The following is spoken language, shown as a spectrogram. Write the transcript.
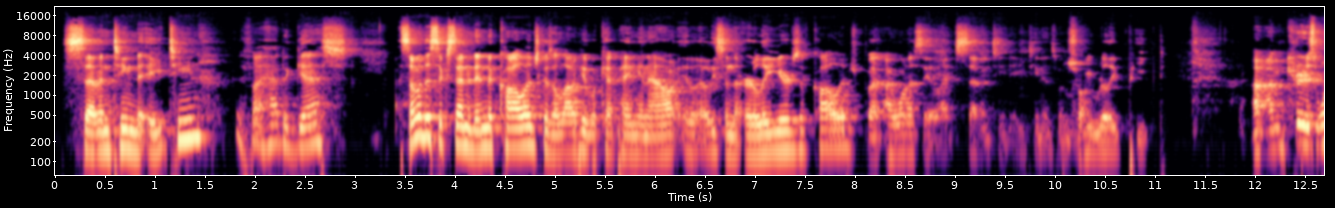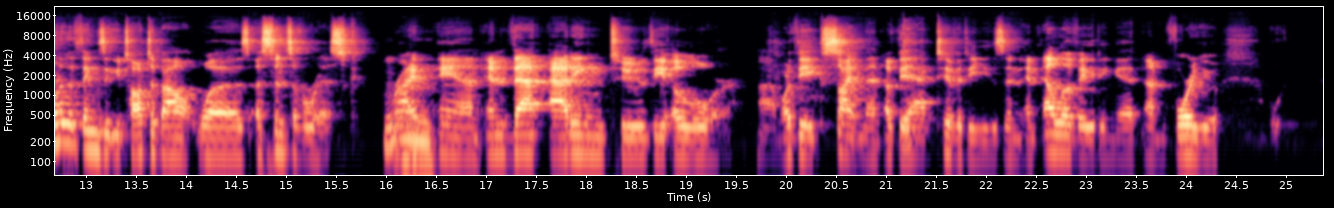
17 to 18, if I had to guess. Some of this extended into college because a lot of people kept hanging out, at least in the early years of college. But I want to say like 17 to 18 is when like, Sure. we really peaked. I- I'm curious. One of the things that you talked about was a sense of risk, right? Mhm. And and that adding to the allure um, or the excitement of the activities and, and elevating it um, for you.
